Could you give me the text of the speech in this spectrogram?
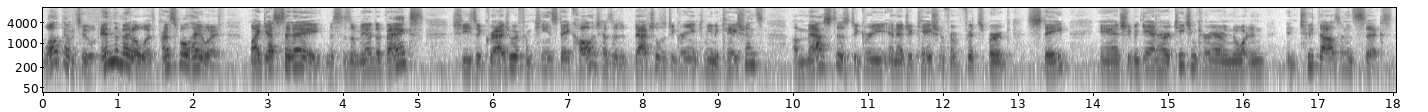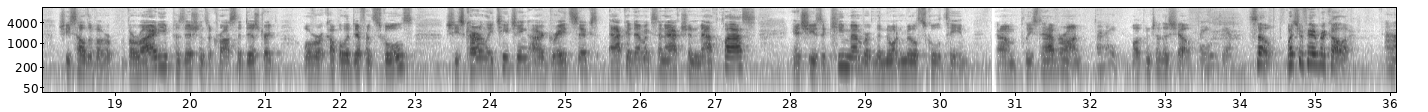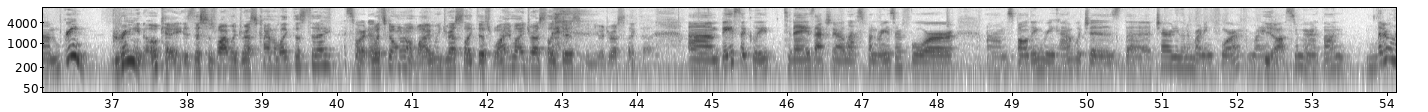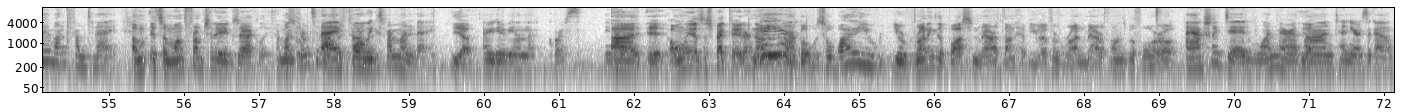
Welcome to In the Middle with Principal Hayward. My guest today, Mrs. Amanda Banks. She's a graduate from Keene State College, has a bachelor's degree in communications, a master's degree in education from Fitchburg State, and she began her teaching career in Norton in 2006. She's held a variety of positions across the district over a couple of different schools. She's currently teaching our grade six academics in action math class, and she is a key member of the Norton Middle School team. I'm pleased to have her on. Hi. Welcome to the show. Thank you. So, what's your favorite color? Um, green. Green, okay. Is this is why we dress kind of like this today? Sort of. What's going on? Why are we dressed like this? Why am I dressed like this and you're dressed like that? Um, basically, today is actually our last fundraiser for um, Spaulding Rehab, which is the charity that I'm running for. I'm running the Boston Marathon literally a month from today. Um, it's a month from today exactly. A month from today, perfect four timing. weeks from Monday. Yeah. Are you going to be on the course? maybe? Uh, it, only as a spectator, not Yeah, as a yeah. runner. But so why are you you're running the Boston Marathon? Have you ever run marathons before? Or I actually did one marathon 10 years ago.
